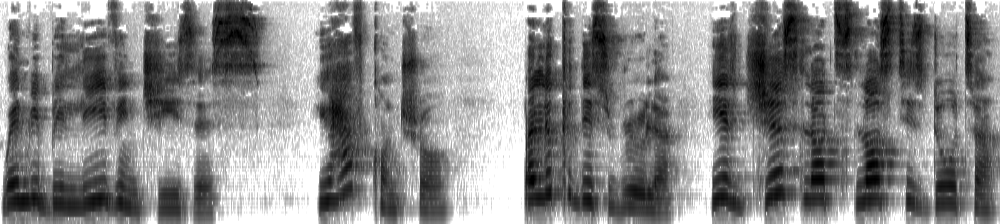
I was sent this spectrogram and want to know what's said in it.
when we believe in Jesus, you have control. But look at this ruler. He has just lost, lost his daughter.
